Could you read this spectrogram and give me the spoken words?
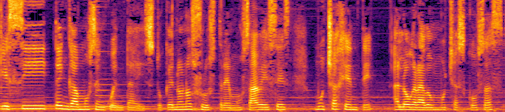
que sí tengamos en cuenta esto, que no nos frustremos. A veces mucha gente ha logrado muchas cosas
